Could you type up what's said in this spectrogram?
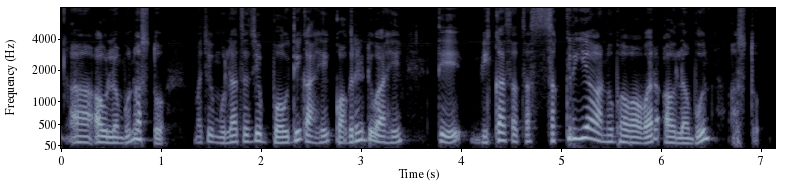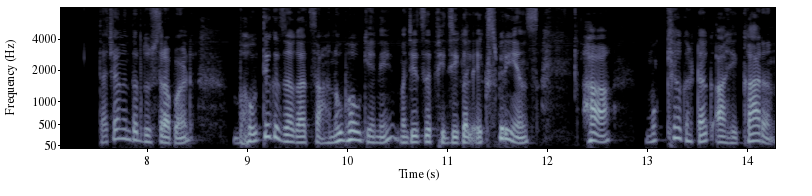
अवलंबून असतो. म्हणजे मुलाचं जे बौद्धिक आहे कॉग्नेटिव्ह आहे ते विकासाचा सक्रिय अनुभवावर अवलंबून असतो. त्याच्यानंतर दुसरा पॉईंट भौतिक जगाचा अनुभव घेणे म्हणजेच फिजिकल एक्सपिरियन्स हा मुख्य घटक आहे. कारण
